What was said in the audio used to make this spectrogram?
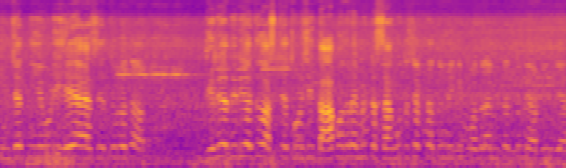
तुमच्यातनी एवढी हे आहे असेल थोडंसं धीरे धीरे जो असते थोडीशी दहा पंधरा मिनिटं सांगू तर शकता तुम्ही की पंधरा मिनिटात तुम्ही हटून घ्या.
